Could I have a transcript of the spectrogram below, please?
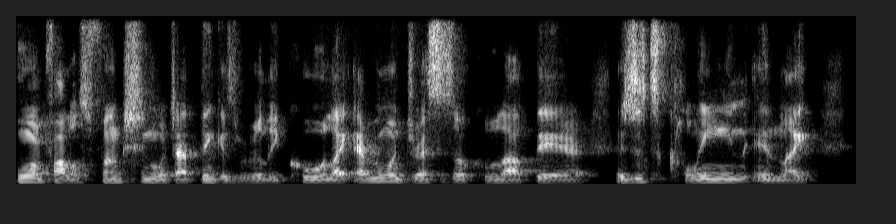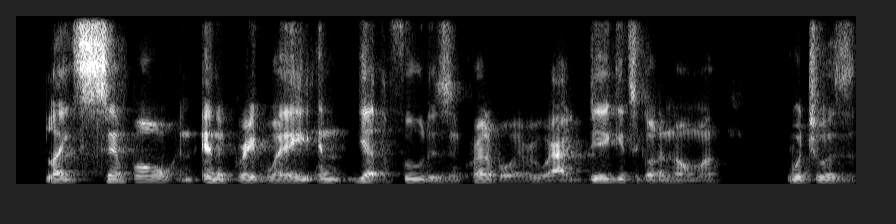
form follows function, which I think is really cool. Like everyone dresses so cool out there. It's just clean and like like simple and in, a great way. And yeah, the food is incredible everywhere. I did get to go to Noma, which was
